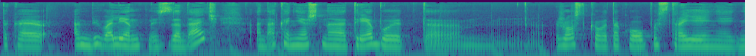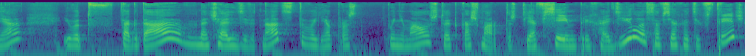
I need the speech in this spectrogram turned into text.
такая амбивалентность задач, она, конечно, требует э, жесткого такого построения дня. И вот тогда, в начале 19-го, я просто понимала, что это кошмар, потому что я в 7 приходила со всех этих встреч,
